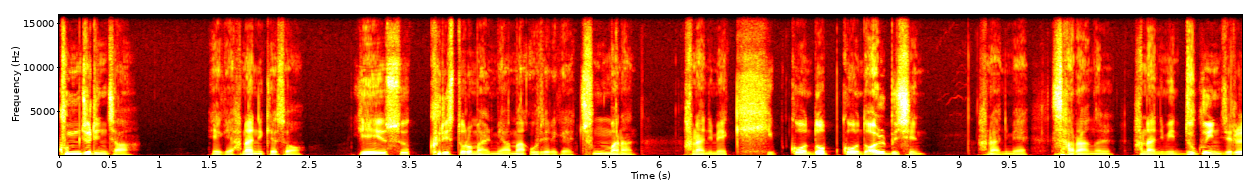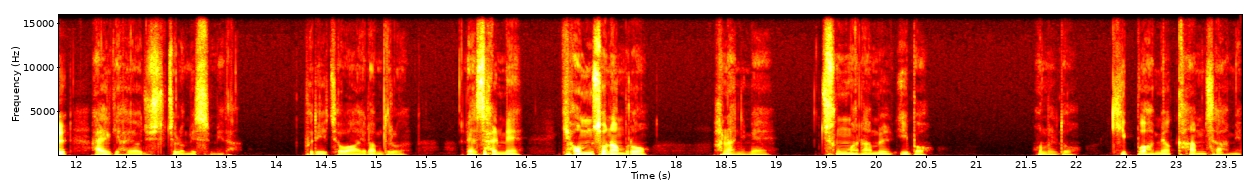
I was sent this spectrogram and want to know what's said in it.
굶주린 자에게 하나님께서 예수 그리스도로 말미암아 우리에게 충만한 하나님의 깊고 높고 넓으신 하나님의 사랑을 하나님이 누구인지를 알게 하여 주실 줄로 믿습니다. 부디 저와 여러분들 삶의 겸손함으로 하나님의 충만함을 입어 오늘도 기뻐하며 감사하며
